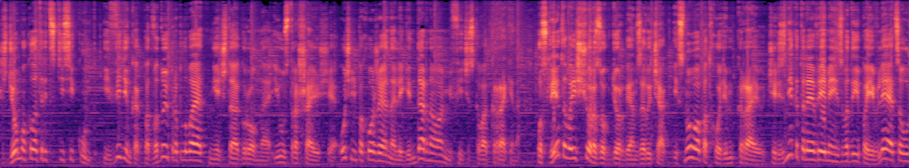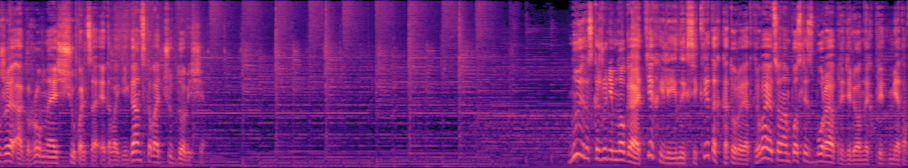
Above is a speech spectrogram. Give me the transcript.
Ждем около 30 секунд и видим, как под водой проплывает нечто огромное и устрашающее, очень похожее на легендарного мифического кракена. После этого еще разок дергаем за рычаг и снова подходим к краю. Через некоторое время из воды появляется уже огромное щупальце этого гигантского чудовища. Ну и расскажу немного о тех или иных секретах, которые открываются нам после сбора определенных предметов.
